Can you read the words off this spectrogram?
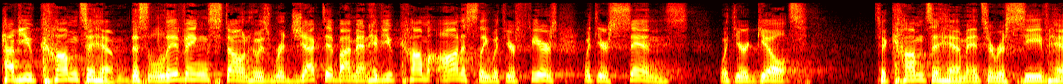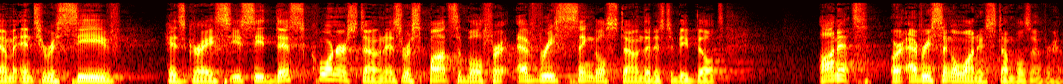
Have you come to him, this living stone who is rejected by men? Have you come honestly with your fears, with your sins, with your guilt, to come to him and to receive him and to receive his grace? You see, this cornerstone is responsible for every single stone that is to be built on it or every single one who stumbles over him.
